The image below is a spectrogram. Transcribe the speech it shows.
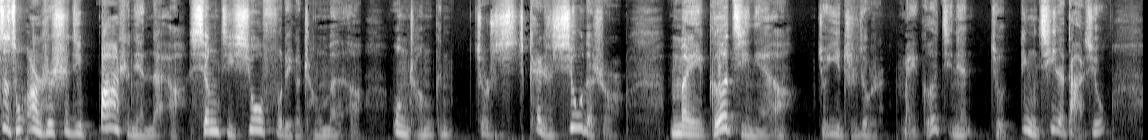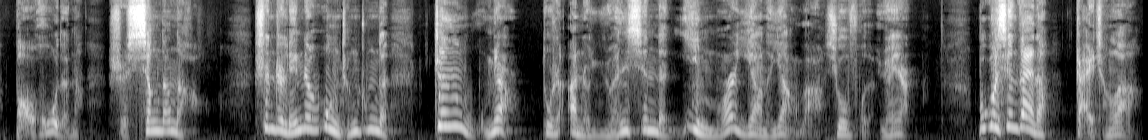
自从二十世纪八十年代啊，相继修复这个城门啊、瓮城，跟就是开始修的时候，每隔几年啊，就一直就是每隔几年就定期的大修，保护的呢是相当的好。甚至连这瓮城中的真武庙都是按照原先的一模一样的样子啊修复的原样。不过现在呢，改成了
